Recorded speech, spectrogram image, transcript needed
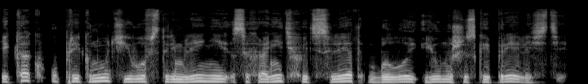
И как упрекнуть его в стремлении сохранить хоть след былой юношеской прелести?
